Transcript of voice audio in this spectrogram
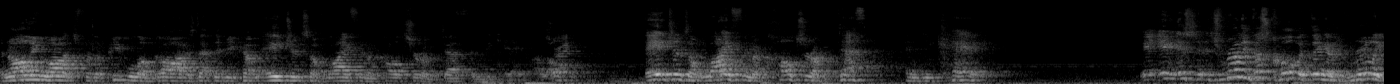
And all he wants for the people of God is that they become agents of life in a culture of death and decay. Hello? Right. Agents of life in a culture of death and decay. It's, it's really, this COVID thing has really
